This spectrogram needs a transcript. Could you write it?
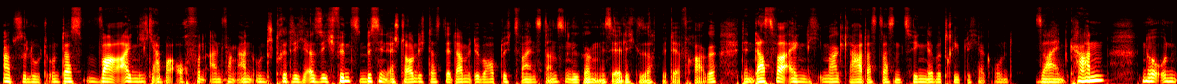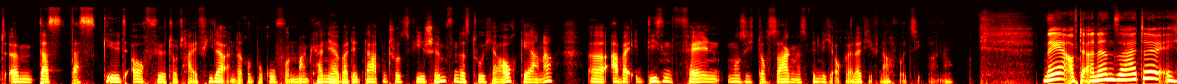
Absolut. Und das war eigentlich aber auch von Anfang an unstrittig. Also ich finde es ein bisschen erstaunlich, dass der damit überhaupt durch zwei Instanzen gegangen ist, ehrlich gesagt, mit der Frage. Denn das war eigentlich immer klar, dass das ein zwingender betrieblicher Grund sein kann. Ne? Und ähm, das, das gilt auch für total viele andere Berufe. Und man kann ja über den Datenschutz viel schimpfen, das tue ich ja auch gerne. Äh, aber in diesen Fällen muss ich doch sagen, das finde ich auch relativ nachvollziehbar. Ne? Naja, auf der anderen Seite, ich,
